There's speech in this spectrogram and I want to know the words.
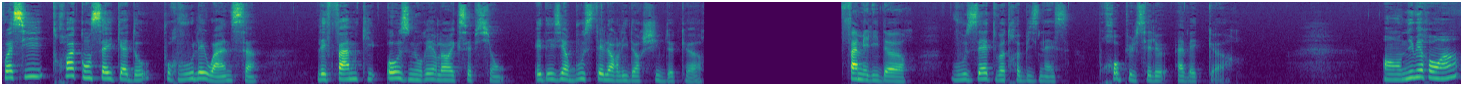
Voici trois conseils cadeaux pour vous les ones, les femmes qui osent nourrir leur exception et désirent booster leur leadership de cœur. Femmes et leaders, vous êtes votre business, propulsez-le avec cœur. En numéro 1,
